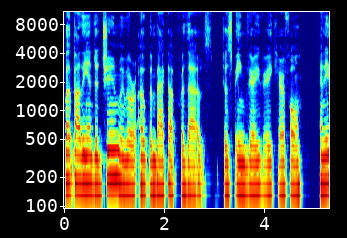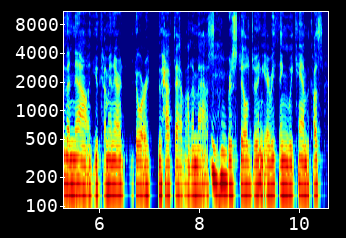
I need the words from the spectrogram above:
But by the end of June, we were open back up for those, just being very, very careful. And even now, you come in our door, you have to have on a mask. Mm-hmm. We're still doing everything we can because –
